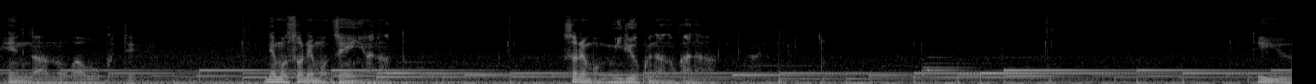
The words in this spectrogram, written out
変なのが多くて。でもそれも善やなと。それも魅力なのかな。っていう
